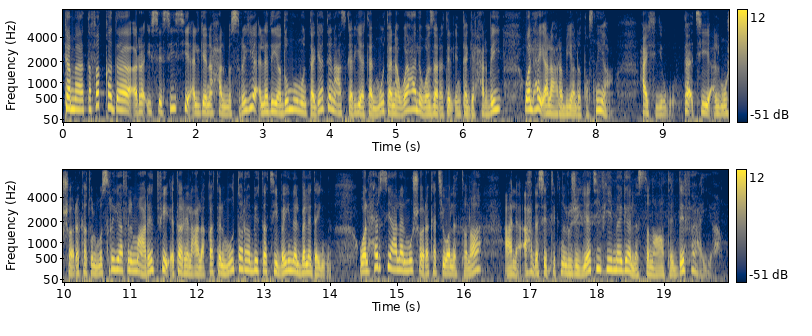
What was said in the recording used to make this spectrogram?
كما تفقد الرئيس السيسي الجناح المصري الذي يضم منتجات عسكرية متنوعة لوزارة الإنتاج الحربي والهيئة العربية للتصنيع حيث تأتي المشاركة المصرية في المعرض في إطار العلاقات المترابطة بين البلدين والحرص على المشاركة والاطلاع على أحدث التكنولوجيات في مجال الصناعات الدفاعية.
